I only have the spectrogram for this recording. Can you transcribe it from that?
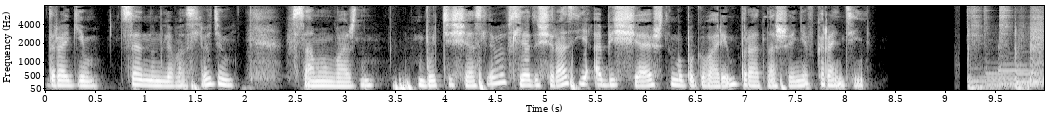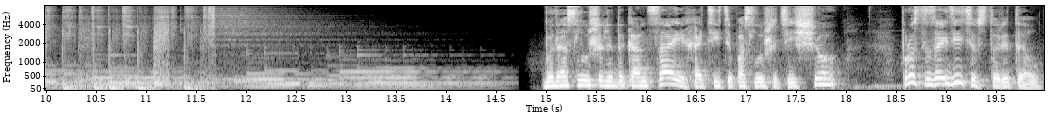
дорогим, ценным для вас людям в самом важном. Будьте счастливы. В следующий раз я обещаю, что мы поговорим про отношения в карантине. Вы дослушали до конца и хотите послушать еще? Просто зайдите в Storytel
